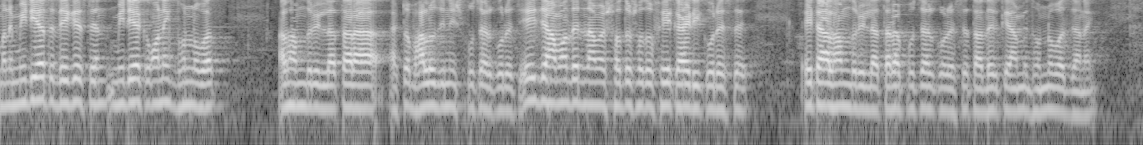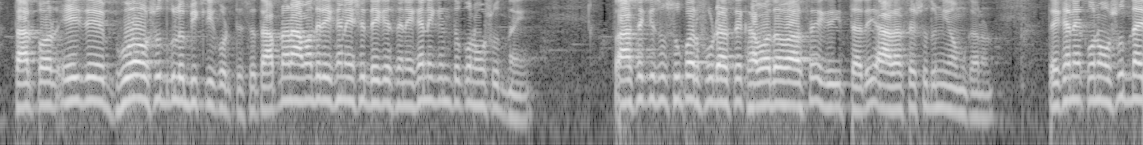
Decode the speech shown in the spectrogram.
মানে মিডিয়াতে দেখেছেন, মিডিয়াকে অনেক ধন্যবাদ। আলহামদুলিল্লাহ, তারা একটা ভালো জিনিস প্রচার করেছে। এই যে আমাদের নামে শত শত ফেক আইডি করেছে, এটা আলহামদুলিল্লাহ তারা প্রচার করেছে, তাদেরকে আমি ধন্যবাদ জানাই। তারপর এই যে ভুয়া ওষুধগুলো বিক্রি করতেছে, তা আপনারা আমাদের এখানে এসে দেখেছেন, এখানে কিন্তু কোনো ওষুধ নাই। তো আছে কিছু সুপার ফুড আছে খাওয়া দাওয়া আছে, ইত্যাদি, আর আছে শুধু নিয়মকানুন। তো এখানে কোনো ওষুধ নাই,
